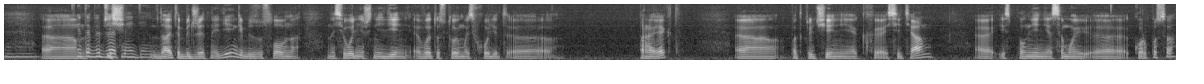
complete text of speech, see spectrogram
Эм, Это бюджетные ещё- деньги. Да, это бюджетные деньги, безусловно. На сегодняшний день в эту стоимость входит э, проект, э, подключение к сетям, исполнение самой э, корпуса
